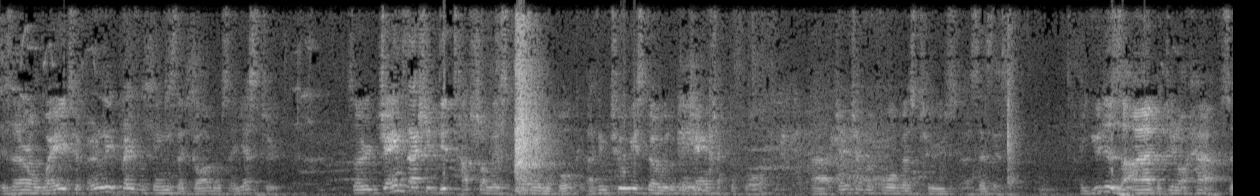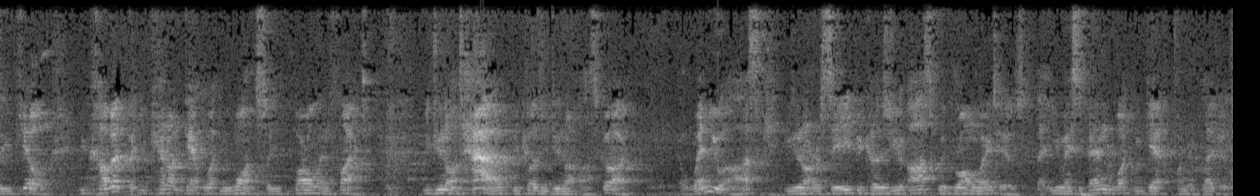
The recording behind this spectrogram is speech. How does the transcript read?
Is there a way to only pray for things that God will say yes to? So James actually did touch on this earlier in the book. I think two weeks ago we looked at James chapter 4. Uh, James chapter 4 verse 2 uh, says this. You desire but do not have, so you kill. You covet but you cannot get what you want, so you quarrel and fight. You do not have because you do not ask God. And when you ask, you do not receive because you ask with wrong motives, that you may spend what you get on your pleasures.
